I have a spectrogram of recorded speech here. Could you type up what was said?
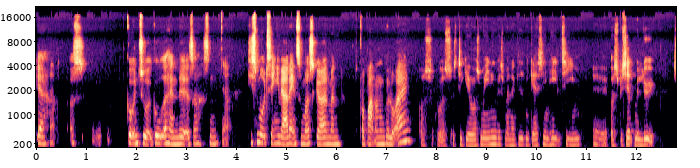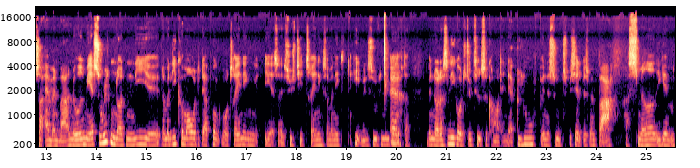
ja, Ja. og s- gå en tur, gå ud og handle. Altså sådan, Ja. de små ting i hverdagen, som også gør, at man forbrænder nogle kalorier. Ikke? Og så kunne også, altså det giver jo også mening, hvis man har givet den gas i en hel time. Øh, og specielt med løb. så er man bare noget mere sulten, når, den lige, øh, når man lige kommer over det der punkt, hvor træningen, eh, altså jeg synes tit træning, så er man ikke helt vildt sulten lige Ja. bagefter. Men når der så lige går et stykke tid, så kommer den der glubende sult, specielt hvis man bare har smadret igennem.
